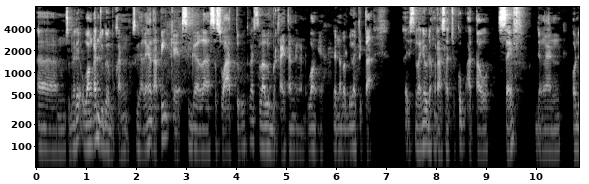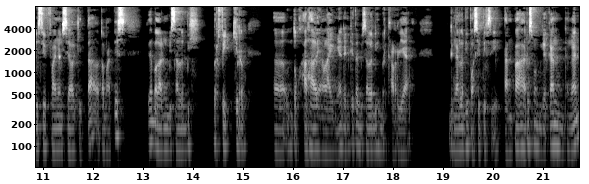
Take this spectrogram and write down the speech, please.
um, sebenarnya uang kan juga bukan segalanya tapi kayak segala sesuatu itu kan selalu berkaitan dengan uang ya. Dan apabila kita istilahnya udah ngerasa cukup atau safe dengan kondisi finansial kita, otomatis kita bakalan bisa lebih berpikir uh, untuk hal-hal yang lainnya dan kita bisa lebih berkarya dengan lebih positif sih, tanpa harus memikirkan dengan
